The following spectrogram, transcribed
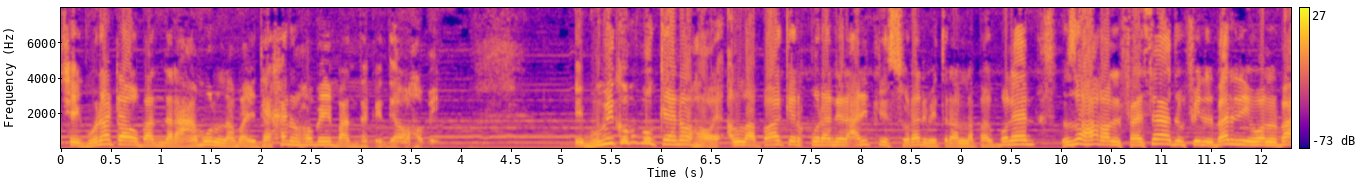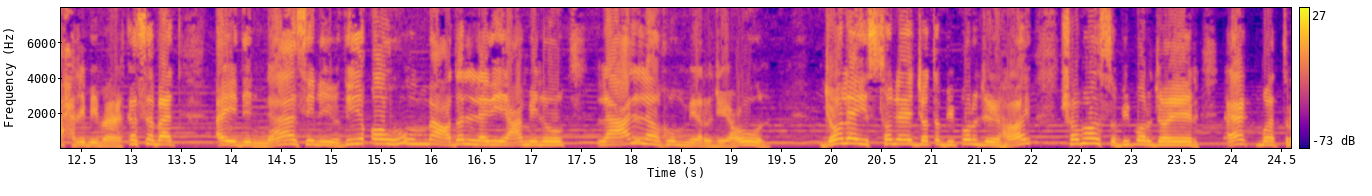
সেই গুণাটাও বান্দার আমল নামায় দেখানো হবে, বান্দাকে দেওয়া হবে। এই ভূমিকম্প কেন হয়? আল্লাহ পাকের কোরআনের আরেকটি সূরার ভিতরে আল্লাহ পাক বলেন জহারাল ফাসাদু ফিল বাররি ওয়াল বাহরি বিমা কাসাবাত আইদিন নাস লিযীকাহুম বা'দাল্লাযী আমিলু লাআল্লাহুম ইয়ারজিউন। জলে, স্থলে যত বিপর্যয় হয়, সমস্ত বিপর্যয়ের একমাত্র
